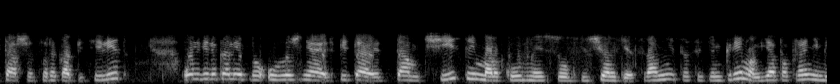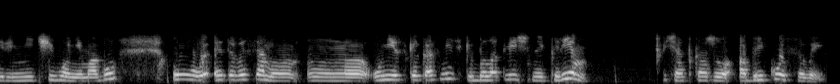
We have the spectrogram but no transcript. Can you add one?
старше 45 лет, он великолепно увлажняет, питает. Там чистый морковный сок. Девчонки, сравниться с этим кремом я, по крайней мере, ничего не могу. У этого самого, у несколько косметики был отличный крем, сейчас скажу, абрикосовый,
